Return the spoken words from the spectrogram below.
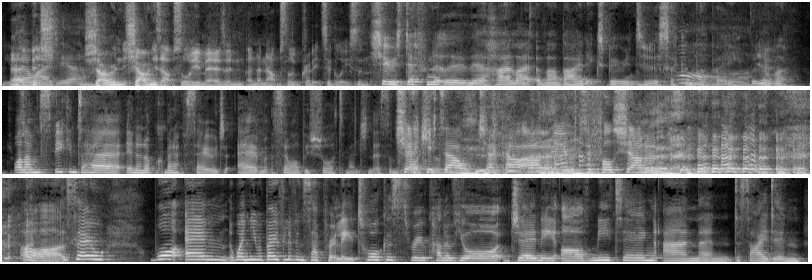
no uh, idea. Sharon, Sharon is absolutely amazing and an absolute credit to Gleeson. She was definitely the highlight of our buying experience yeah. in the second Aww. property. We yeah. love her. Well, I'm speaking to her in an upcoming episode, um, so I'll be sure to mention this. I'm Check sure it out. Check out our beautiful Sharon. oh, so what um, when you were both living separately? Talk us through kind of your journey of meeting and then deciding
